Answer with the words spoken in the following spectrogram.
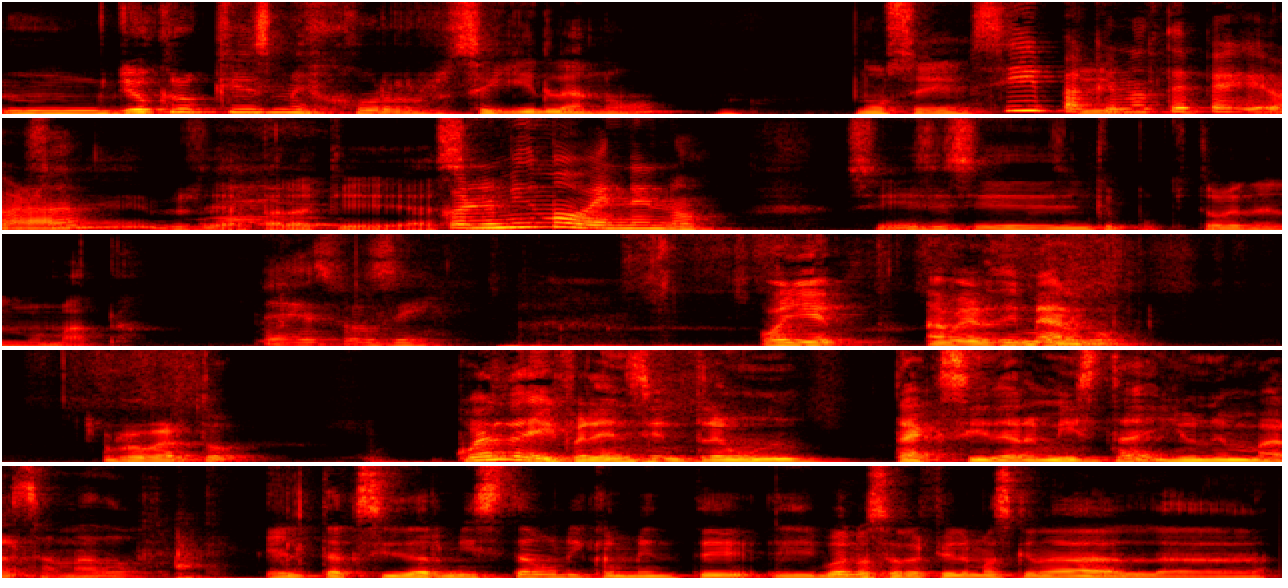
mm, yo creo que es mejor seguirla, ¿no? No sé. Sí, para que no te pegue, ¿verdad? Sí, pues ya para que así. Con el mismo veneno. Sí, sí, sí, dicen que poquito veneno mata. Eso sí. Oye, a ver, dime algo, Roberto. ¿Cuál es la diferencia entre un taxidermista y un embalsamador? El taxidermista únicamente, eh, bueno, se refiere más que nada a la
